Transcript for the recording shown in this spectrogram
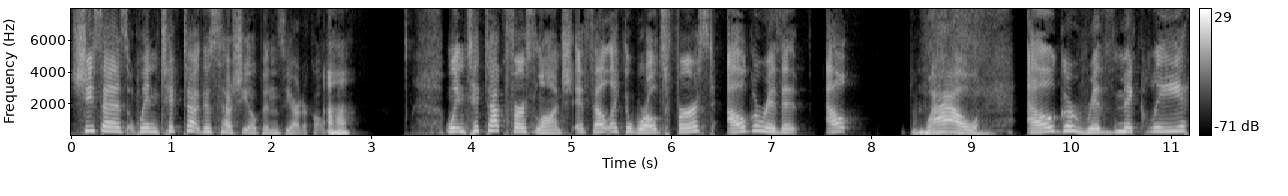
she says when TikTok, this is how she opens the article. Uh huh. When TikTok first launched, it felt like the world's first algorithm al- wow, algorithmically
